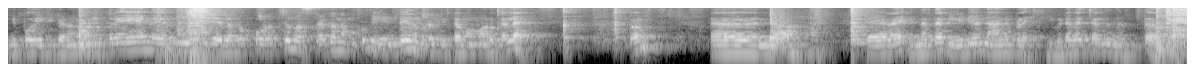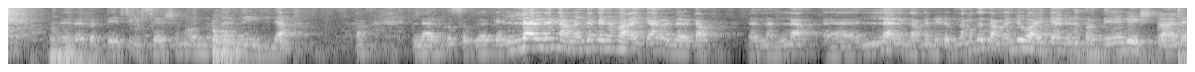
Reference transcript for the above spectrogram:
ഇനി പോയിരിക്കണം. നമ്മൾ ഇത്രയും നേരം ജോലി ചെയ്തപ്പോൾ കുറച്ച് റെസ്റ്റൊക്കെ നമുക്ക് വേണ്ടേ നമ്മുടെ വീട്ടമ്മമാർക്ക് അല്ലേ? അപ്പം എന്താ വേറെ ഇന്നത്തെ വീഡിയോ ഞാനിപ്പോഴേ ഇവിടെ വെച്ചങ്ങ് നിർത്തുക. വേറെ പ്രത്യേകിച്ച് വിശേഷങ്ങളൊന്നും തന്നെ ഇല്ല. എല്ലാവർക്കും സുഖമൊക്കെ. എല്ലാവരുടെയും കമന്റ് ഒക്കെ ഞാൻ വായിക്കാറുണ്ട് കേട്ടോ. നല്ല എല്ലാവരും കമന്റ് ഇടും. നമുക്ക് കമന്റ് വായിക്കാൻ ഒരു പ്രത്യേക ഇഷ്ടമല്ലേ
